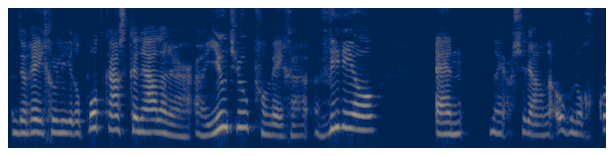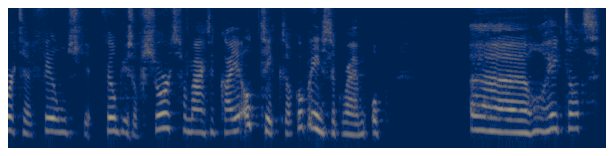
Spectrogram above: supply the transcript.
de reguliere podcastkanalen naar uh, YouTube vanwege video. En nou ja, als je daar dan ook nog korte filmpjes of shorts van maakt, dan kan je op TikTok, op Instagram, op, uh, hoe heet dat?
